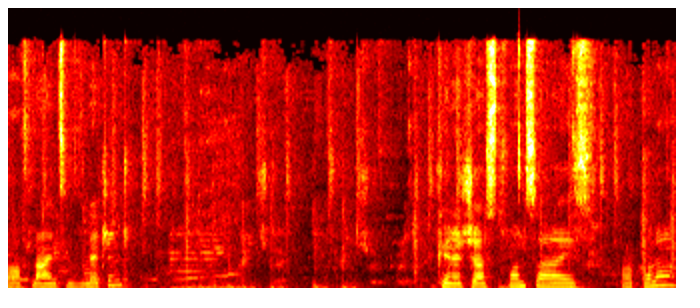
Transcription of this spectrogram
of lines in the legend. You can adjust font size or color.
